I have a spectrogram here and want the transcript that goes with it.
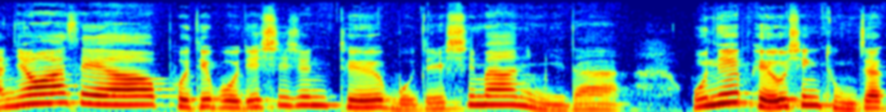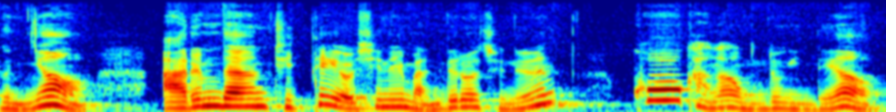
안녕하세요. 보디보디 시즌2 모델 심하은입니다. 오늘 배우신 동작은요. 아름다운 뒤태 여신을 만들어주는 코어 강화 운동인데요.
